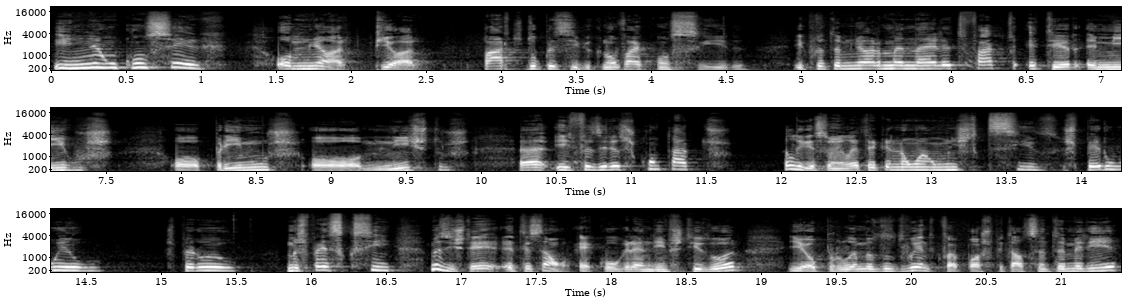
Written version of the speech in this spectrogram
e não consegue. Ou melhor, pior, parte do princípio que não vai conseguir e, portanto, a melhor maneira, de facto, é ter amigos, ou primos, ou ministros, uh, e fazer esses contactos. A ligação elétrica não é um ministro que decide. Espero eu. Espero eu. Mas parece que sim. Mas isto é, atenção, é com o grande investidor e é o problema do doente que vai para o Hospital de Santa Maria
